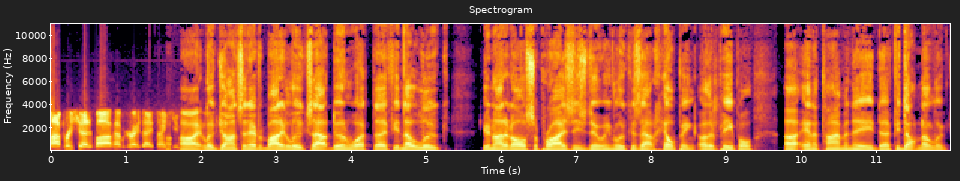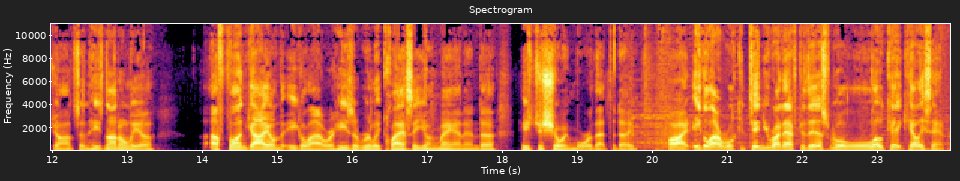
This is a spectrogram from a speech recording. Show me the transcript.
I appreciate it, Bob. Have a great day. Thank you. All right, Luke Johnson, everybody. Luke's out doing what, uh, if you know Luke, you're not at all surprised he's doing. Luke is out helping other people uh, in a time of need. Uh, if you don't know Luke Johnson, he's not only a a fun guy on the Eagle Hour, he's a really classy young man, and uh, he's just showing more of that today. All right, Eagle Hour will continue right after this. We'll locate Kelly Sanders.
